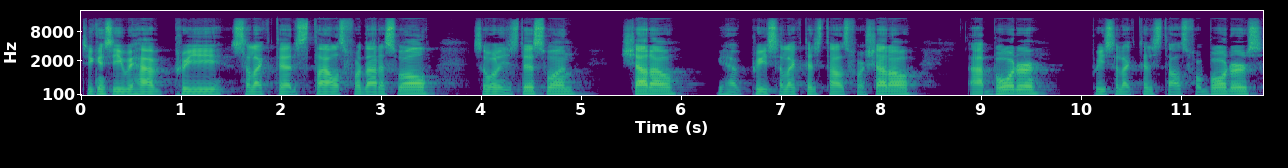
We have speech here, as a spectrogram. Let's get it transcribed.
So you can see we have pre-selected styles for that as well. So we'll use this one. Shadow, we have pre-selected styles for shadow. Uh, border, pre-selected styles for borders.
